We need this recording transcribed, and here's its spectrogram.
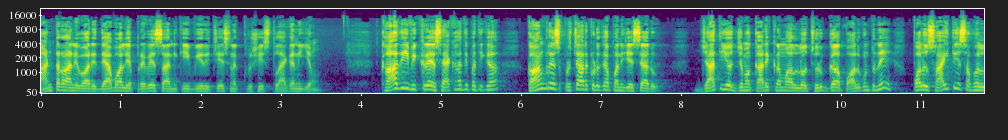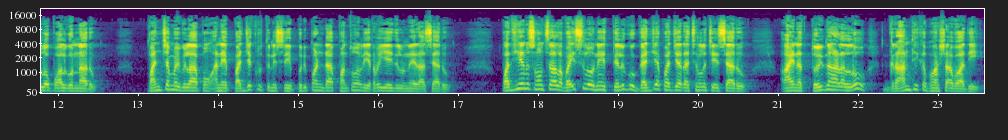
అంటరాని వారి దేవాలయ ప్రవేశానికి వీరు చేసిన కృషి శ్లాఘనీయం. ఖాదీ విక్రయ శాఖాధిపతిగా కాంగ్రెస్ ప్రచారకుడిగా పనిచేశారు. జాతీయోద్యమ కార్యక్రమాల్లో చురుగ్గా పాల్గొంటూనే పలు సాహితీ సభల్లో పాల్గొన్నారు. పంచమ విలాపం అనే పద్యకృతిని శ్రీ పురిపండ పంతొమ్మిది వందల ఇరవై ఐదులోనే రాశారు. పదిహేను సంవత్సరాల వయసులోనే తెలుగు గద్య పద్య రచనలు చేశారు. ఆయన తొలినాళ్ళలో గ్రాంధిక భాషావాది.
